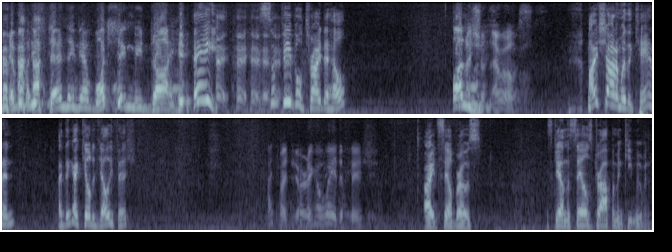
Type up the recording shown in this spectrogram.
Everybody's standing there watching me die. Hey! Hey, hey, hey, hey, Some people tried to help. Fun! I shot arrows. I shot him with a cannon. I think I killed a jellyfish. I tried luring away the fish. All right, sail bros. Let's get on the sails, drop them, and keep moving.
